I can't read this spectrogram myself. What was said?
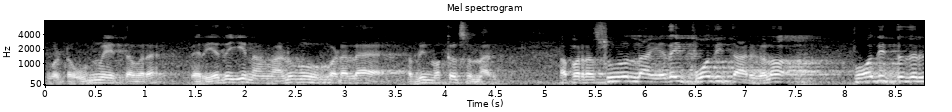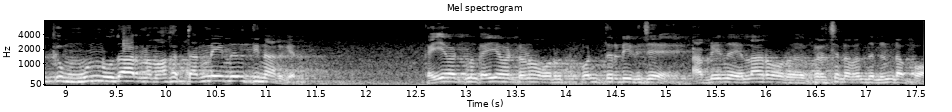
உங்கள்கிட்ட உண்மையை தவிர வேறு எதையும் நாங்கள் அனுபவப்படலை அப்படின்னு மக்கள் சொன்னார் அப்போ ரசூலுல்லா எதை போதித்தார்களோ போதித்ததற்கு முன் உதாரணமாக தன்னை நிறுத்தினார்கள். கையை வெட்டணும் கையை வெட்டணும் ஒரு பொன் திருடிடுச்சு அப்படின்னு எல்லாரும் ஒரு பிரச்சனை வந்து நின்றப்போ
